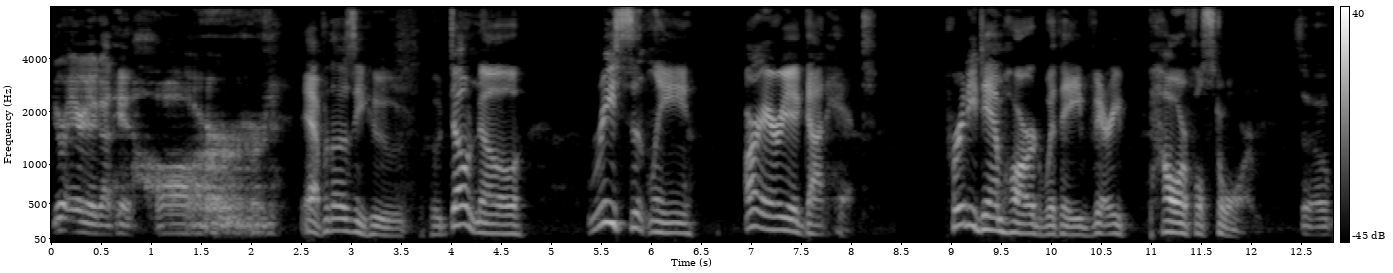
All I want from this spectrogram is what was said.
your area got hit hard. Yeah, for those of you who who don't know, recently our area got hit pretty damn hard with a very powerful storm. So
